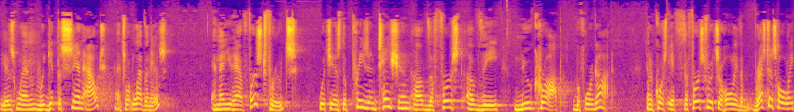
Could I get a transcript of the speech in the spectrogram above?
is when we get the sin out. That's what leaven is. And then you have first fruits, which is the presentation of the first of the new crop before God. And of course, if the first fruits are holy, the rest is holy.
